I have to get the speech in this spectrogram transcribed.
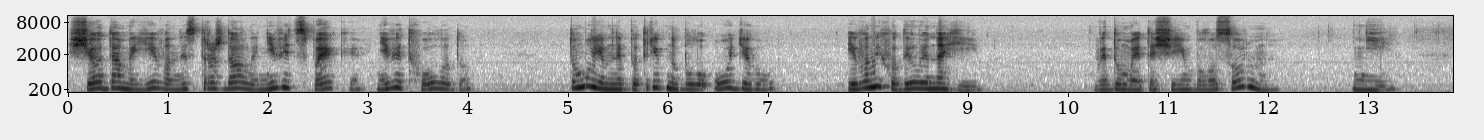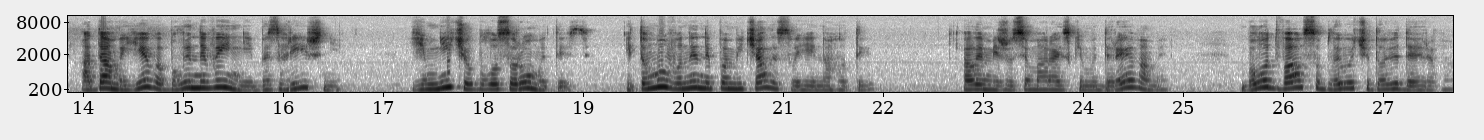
що Адам і Єва не страждали ні від спеки, ні від холоду, тому їм не потрібно було одягу, і вони ходили нагі. Ви думаєте, що їм було соромно? Ні. Адам і Єва були невинні, безгрішні, їм нічого було соромитись, і тому вони не помічали своєї наготи. Але між усіма райськими деревами було два особливо чудові дерева.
